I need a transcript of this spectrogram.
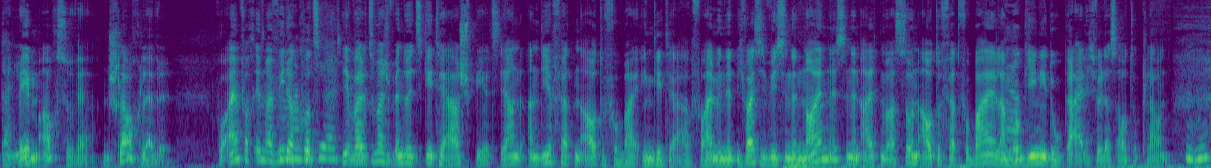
dein Leben auch so wäre? Ein Schlauchlevel wo einfach immer wieder kurz, ja, weil zum Beispiel, wenn du jetzt GTA spielst, ja, und an dir fährt ein Auto vorbei in GTA, vor allem in den, ich weiß nicht, wie es in den neuen ist, in den alten war es so, ein Auto fährt vorbei, Lamborghini, ja. du geil, ich will das Auto klauen. Mhm.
